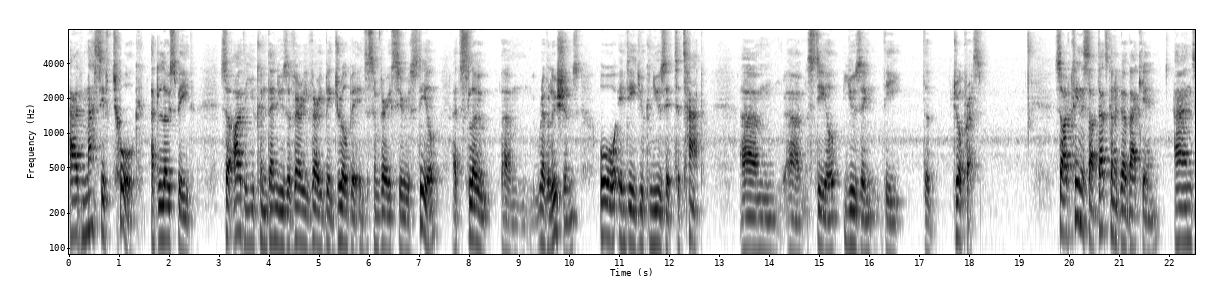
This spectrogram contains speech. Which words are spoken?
add massive torque at low speed. So either you can then use a very, very big drill bit into some very serious steel at slow um, revolutions, or indeed you can use it to tap um, uh, steel using the, the drill press. So I've cleaned this up, that's going to go back in and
